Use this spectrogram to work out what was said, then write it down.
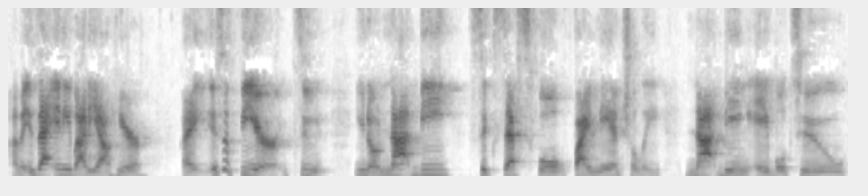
I mean, is that anybody out here? Right? It's a fear to, you know, not be successful financially, not being able to,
